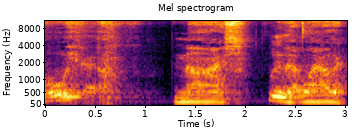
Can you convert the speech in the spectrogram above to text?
Oh yeah, nice. Look at that lather.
